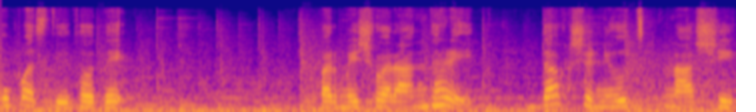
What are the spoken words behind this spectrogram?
उपस्थित होते. परमेश्वर आंधळे दक्ष न्यूज नाशिक.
